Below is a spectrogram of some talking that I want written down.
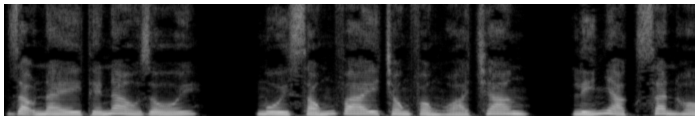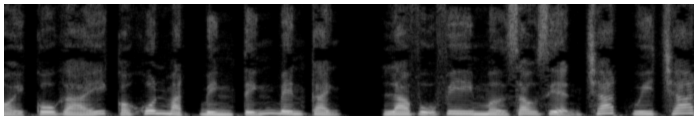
Dạo này thế nào rồi? Ngồi sóng vai trong phòng hóa trang, Lý Nhạc San hỏi cô gái có khuôn mặt bình tĩnh bên cạnh, là Vũ Vi mở giao diện chat WeChat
